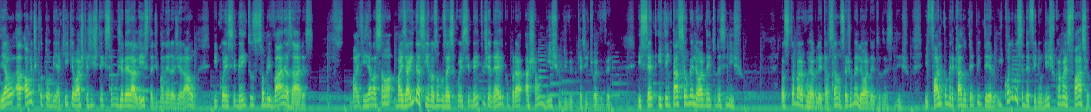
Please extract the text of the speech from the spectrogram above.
e há, há, uma dicotomia aqui que eu acho que a gente tem que ser um generalista de maneira geral em conhecimentos sobre várias áreas. Mas em relação a, mas ainda assim nós vamos usar esse conhecimento genérico para achar um nicho de que a gente vai viver e, ser, e tentar ser o melhor dentro desse nicho. Então, se trabalha com reabilitação, seja o melhor dentro desse nicho. E fale para o mercado o tempo inteiro. E quando você define um nicho, fica mais fácil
